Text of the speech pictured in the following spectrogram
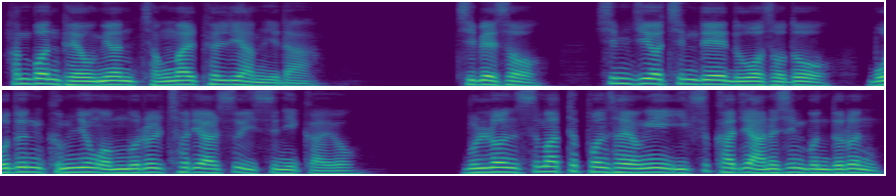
한번 배우면 정말 편리합니다. 집에서 심지어 침대에 누워서도 모든 금융 업무를 처리할 수 있으니까요. 물론 스마트폰 사용이 익숙하지 않으신 분들은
